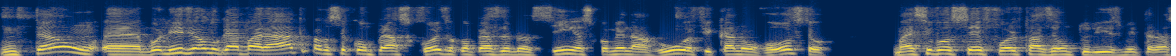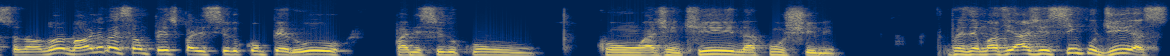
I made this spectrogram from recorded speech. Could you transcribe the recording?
Então, é, Bolívia é um lugar barato para você comprar as coisas, comprar as lembrancinhas, comer na rua, ficar num hostel. Mas se você for fazer um turismo internacional normal, ele vai ser um preço parecido com o Peru, parecido com, com Argentina, com o Chile por exemplo, uma viagem de cinco dias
